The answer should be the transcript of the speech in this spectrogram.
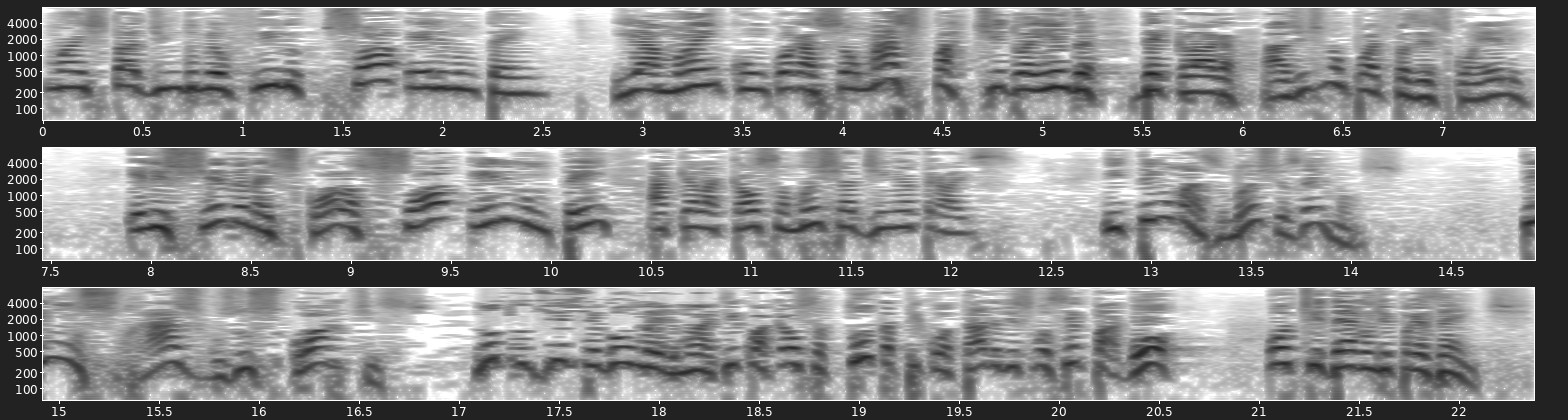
Mas tadinho do meu filho, só ele não tem. E a mãe, com o coração mais partido ainda, declara: A gente não pode fazer isso com ele. Ele chega na escola, só ele não tem aquela calça manchadinha atrás. E tem umas manchas, né, irmãos? Tem uns rasgos, uns cortes. No outro dia chegou uma irmã aqui com a calça toda picotada e disse: Você pagou ou te deram de presente?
